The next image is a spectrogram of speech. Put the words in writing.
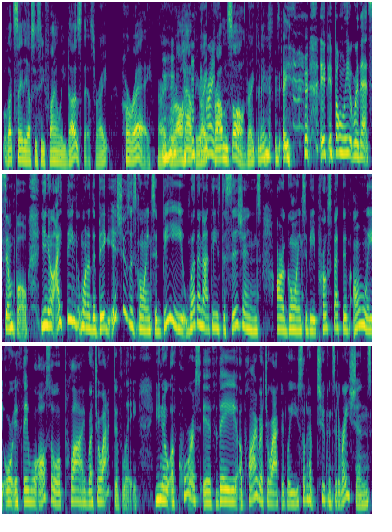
let's say the FCC finally does this, right? Hooray. All right, mm-hmm. we're all happy, right? right? Problem solved, right, Denise? if, if only it were that simple. You know, I think one of the big issues is going to be whether or not these decisions are going to be prospective only or if they will also apply retroactively. You know, of course, if they apply retroactively, you sort of have two considerations.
